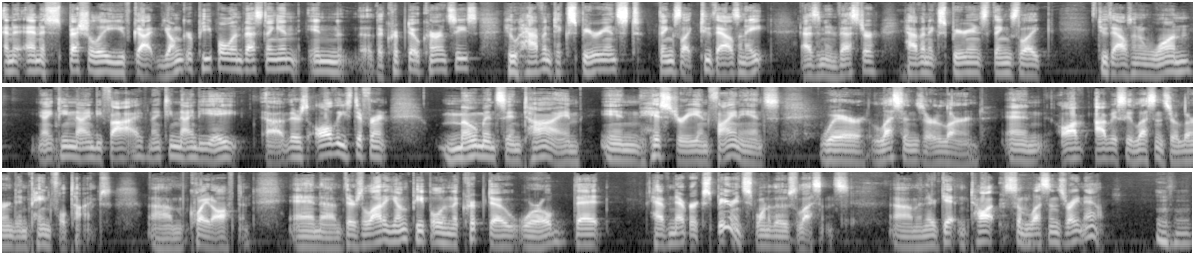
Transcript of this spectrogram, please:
and, and especially you've got younger people investing in in the cryptocurrencies who haven't experienced things like 2008 as an investor, haven't experienced things like 2001, 1995, 1998. Uh, there's all these different moments in time in history and finance where lessons are learned. And obviously, lessons are learned in painful times um, quite often. And uh, there's a lot of young people in the crypto world that have never experienced one of those lessons. Um, and they're getting taught some lessons right now. Mm-hmm.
